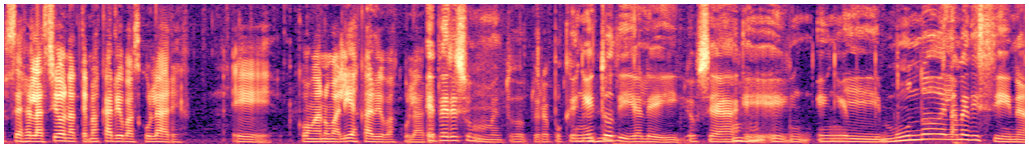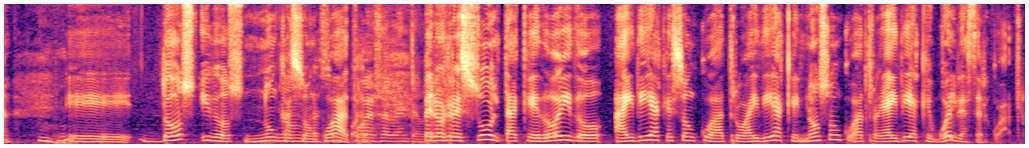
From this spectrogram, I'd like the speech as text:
se relaciona temas cardiovasculares, eh, con anomalías cardiovasculares. Espérese un momento, doctora, porque en estos días leí, o sea, eh, en, en el mundo de la medicina, eh, dos y dos nunca, Nunca son son cuatro. cuatro. 20 a Pero resulta que dos y dos, hay días que son cuatro, hay días que no son cuatro y hay días que vuelve a ser cuatro.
